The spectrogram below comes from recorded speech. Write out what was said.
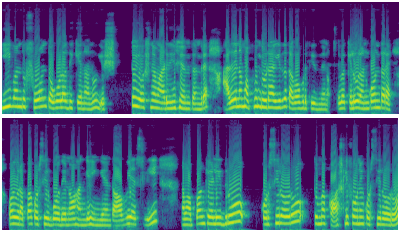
ಈ ಒಂದು ಫೋನ್ ತಗೊಳೋದಿಕ್ಕೆ ನಾನು ಎಷ್ಟು ಯೋಚನೆ ಮಾಡಿದೀನಿ ಅಂತಂದ್ರೆ, ಅದೇ ನಮ್ಮ ಅಪ್ಪನ ದುಡ್ಡು ಆಗಿದ್ರೆ ಇವಾಗ ಕೆಲವ್ರು ಅನ್ಕೊಂತಾರೆ, ಓ, ಇವ್ರ ಅಪ್ಪ ಕೊಡ್ಸಿರ್ಬೋದೇನೋ, ಹಂಗೆ, ಹಿಂಗೆ ಅಂತ. ಆಬ್ವಿಯಸ್ಲಿ ನಮ್ಮ ಅಪ್ಪನ್ ಕೇಳಿದ್ರು ಕೊಡ್ಸಿರೋರು, ತುಂಬಾ ಕಾಸ್ಟ್ಲಿ ಫೋನೇ ಕೊಡ್ಸಿರೋರು.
